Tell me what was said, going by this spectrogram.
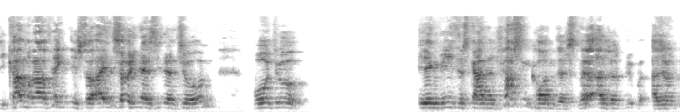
die Kamera fängt dich so ein, so in der Situation, wo du irgendwie das gar nicht fassen konntest. Ne? Also, also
